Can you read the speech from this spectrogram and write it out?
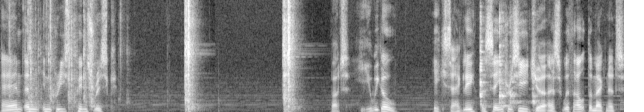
and an increased pinch risk. But here we go. Exactly the same procedure as without the magnet.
